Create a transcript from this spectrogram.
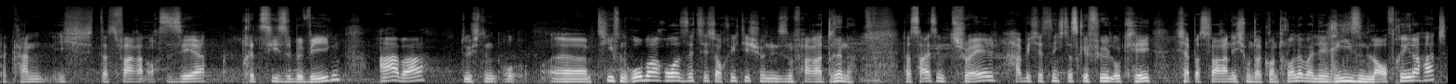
Da kann ich das Fahrrad auch sehr präzise bewegen, aber durch den äh, tiefen Oberrohr sitze ich auch richtig schön in diesem Fahrrad drin. Das heißt, im Trail habe ich jetzt nicht das Gefühl, okay, ich habe das Fahrrad nicht unter Kontrolle, weil er riesen Laufräder hat,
